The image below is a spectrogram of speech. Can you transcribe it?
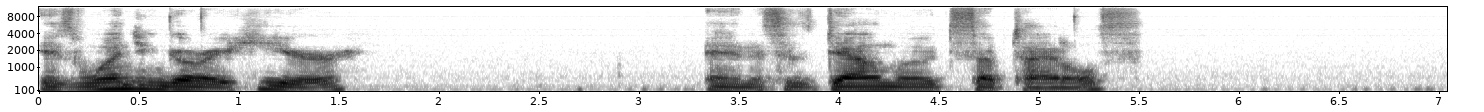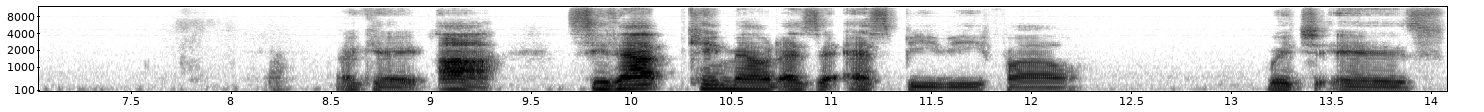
Is one you can go right here and it says download subtitles. Okay, ah, see that came out as a SBV file, which is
